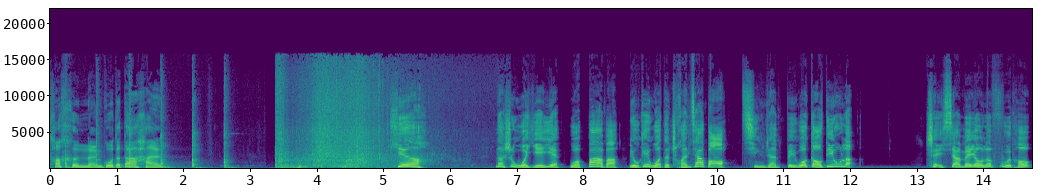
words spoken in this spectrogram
他很难过的大喊：“天啊！那是我爷爷、我爸爸留给我的传家宝，竟然被我搞丢了！这下没有了斧头，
